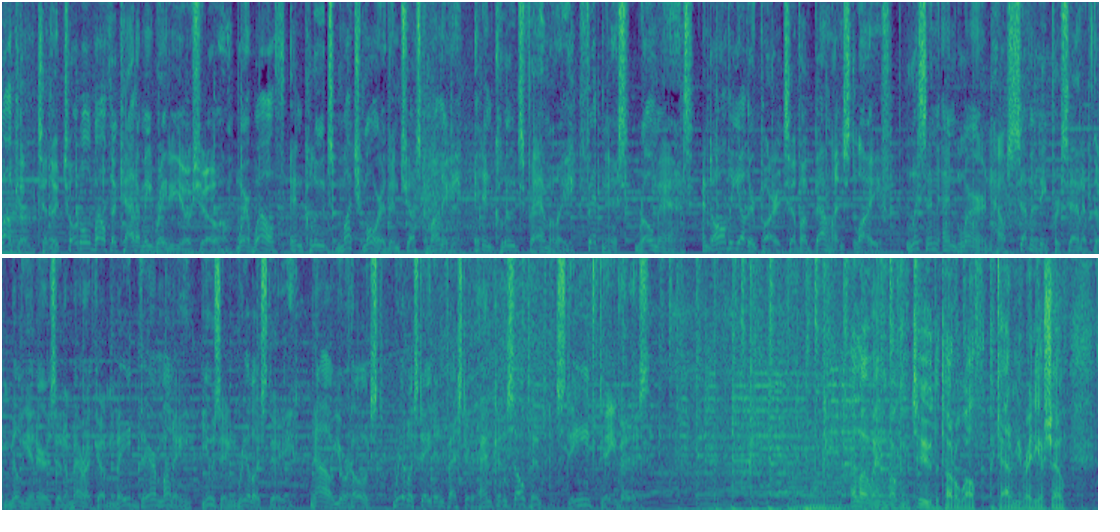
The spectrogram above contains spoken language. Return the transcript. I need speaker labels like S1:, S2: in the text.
S1: Welcome to the Total Wealth Academy radio show, where wealth includes much more than just money. It includes family, fitness, romance, and all the other parts of a balanced life. Listen and learn how 70% of the millionaires in America made their money using real estate. Now, your host, real estate investor and consultant, Steve Davis.
S2: Hello, and welcome to the Total Wealth Academy radio show.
